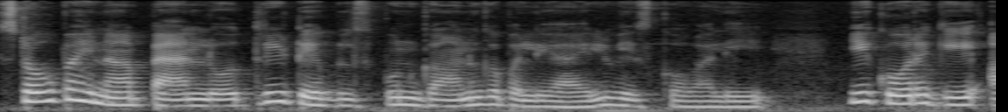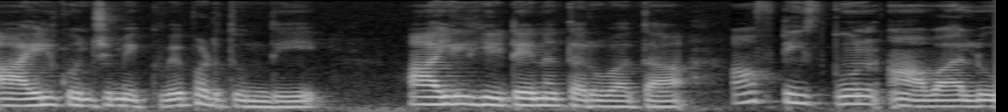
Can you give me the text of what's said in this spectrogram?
స్టవ్ పైన ప్యాన్లో త్రీ టేబుల్ స్పూన్ గానుగపల్లి ఆయిల్ వేసుకోవాలి. ఈ కూరకి ఆయిల్ కొంచెం ఎక్కువే పడుతుంది. ఆయిల్ హీట్ అయిన తరువాత హాఫ్ టీ స్పూన్ ఆవాలు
